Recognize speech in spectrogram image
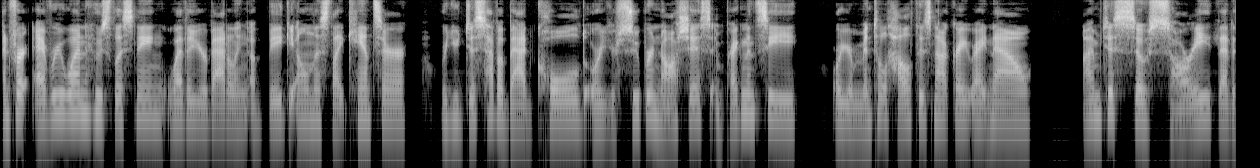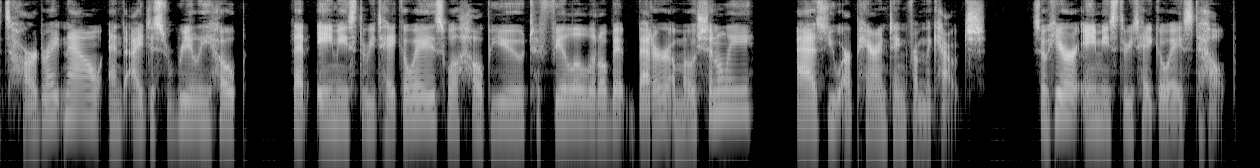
And for everyone who's listening, whether you're battling a big illness like cancer, or you just have a bad cold, or you're super nauseous in pregnancy, or your mental health is not great right now, I'm just so sorry that it's hard right now. And I just really hope that Amy's three takeaways will help you to feel a little bit better emotionally as you are parenting from the couch. So here are Amy's three takeaways to help.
